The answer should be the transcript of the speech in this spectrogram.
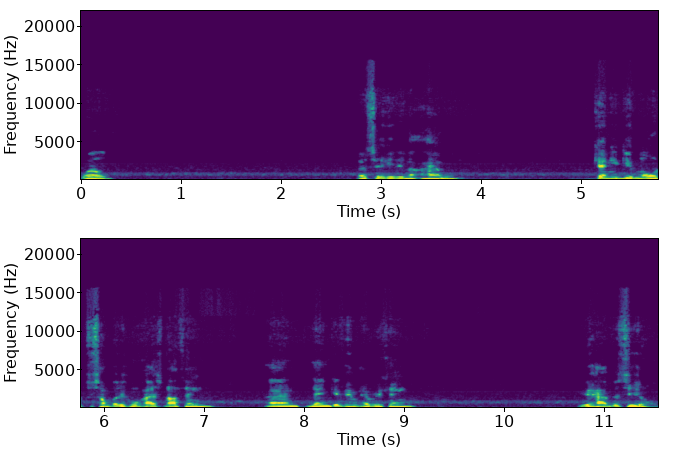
Well, let's say he did not have one. Can you give more to somebody who has nothing and then give him everything? You have a zero.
